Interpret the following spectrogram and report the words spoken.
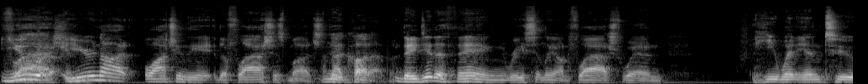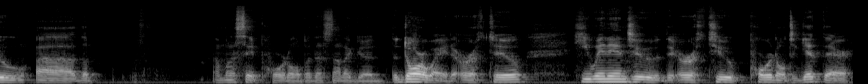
you and, you're not watching the the Flash as much. I'm They- not caught up. They did a thing recently on Flash when he went into uh, the I'm gonna say portal, but that's not a good the doorway to Earth Two. He went into the Earth Two portal to get there,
